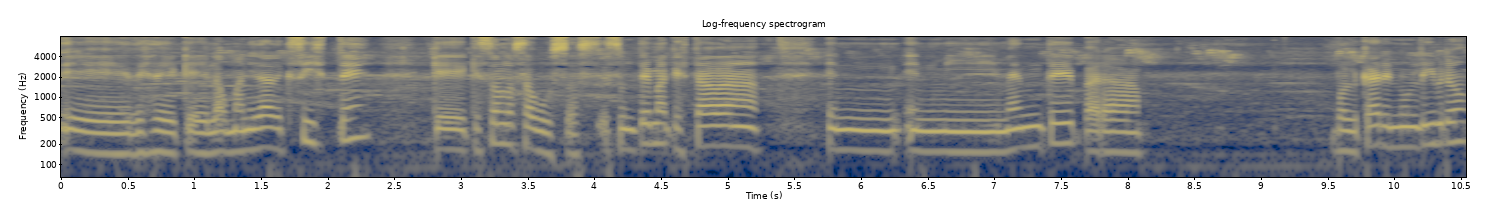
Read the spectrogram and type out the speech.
eh, desde que la humanidad existe, que, son los abusos. Es un tema que estaba en mi mente para volcar en un libro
